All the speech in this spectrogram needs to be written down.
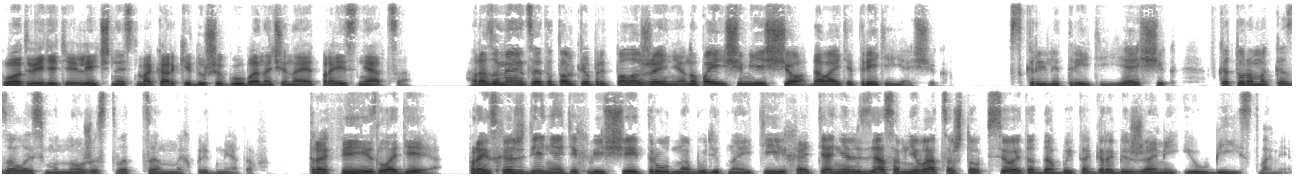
Вот видите, личность Макарки Душегуба начинает проясняться. Разумеется, это только предположение, но поищем еще. Давайте третий ящик. Вскрыли третий ящик, в котором оказалось множество ценных предметов. Трофеи злодея. Происхождение этих вещей трудно будет найти, хотя нельзя сомневаться, что все это добыто грабежами и убийствами.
